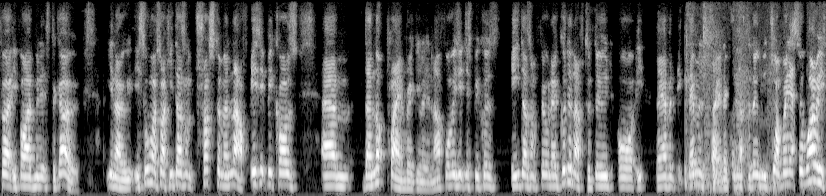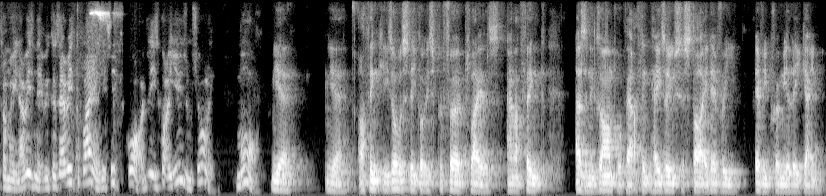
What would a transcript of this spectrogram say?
35 minutes to go? you know, it's almost like he doesn't trust them enough. Is it because um, they're not playing regularly enough, or is it just because he doesn't feel they're good enough to do, or they haven't demonstrated they're good enough to do the job? I mean, that's a worry for me, though, isn't it? Because there is players, it's his squad, he's got to use them, surely more. Yeah, yeah. I think he's obviously got his preferred players, and I think as an example of that, I think Jesus has started every every Premier League game,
